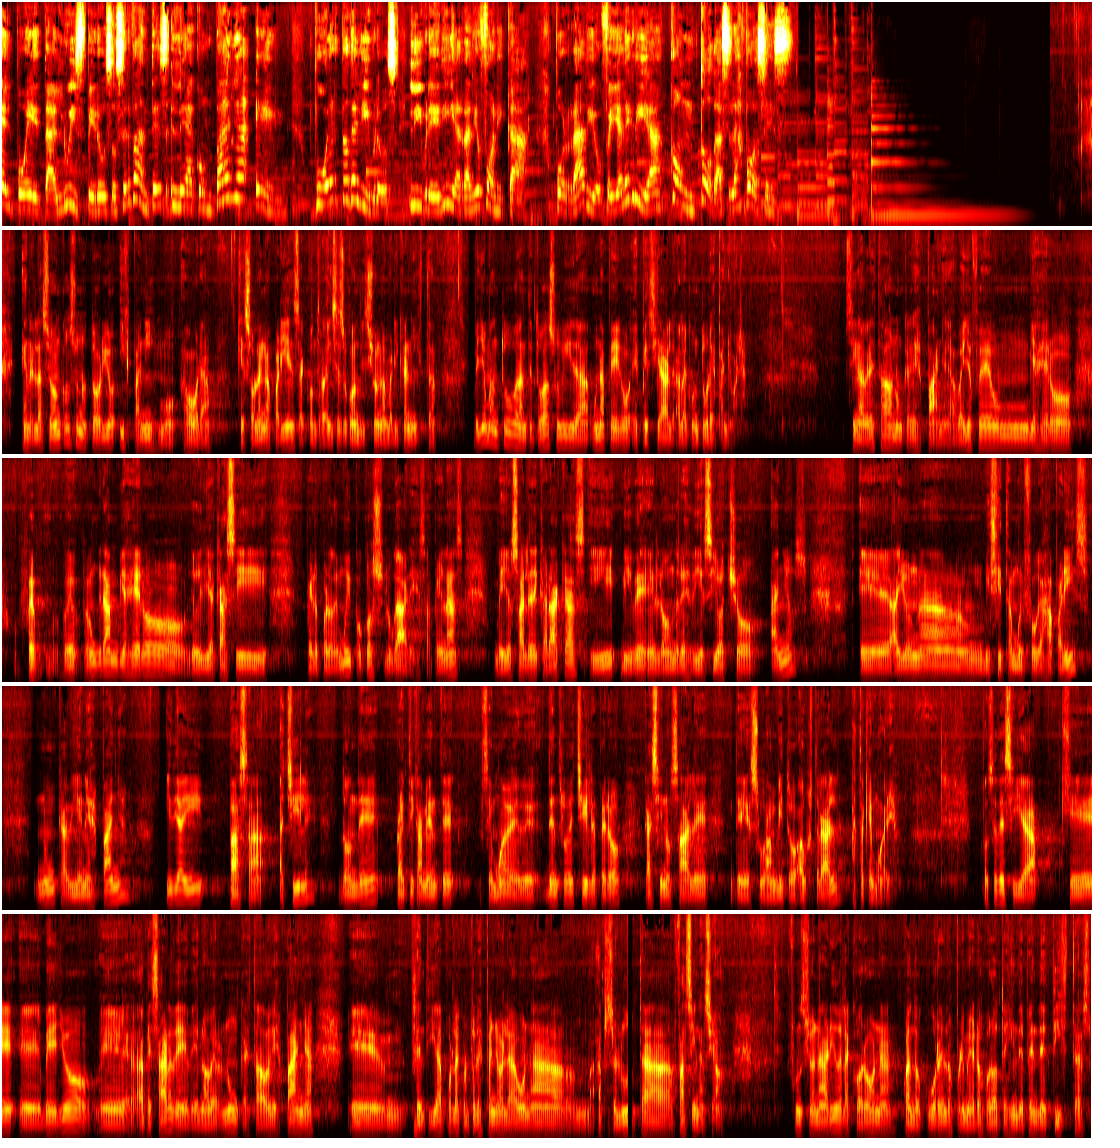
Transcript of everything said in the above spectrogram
El poeta Luis Peroso Cervantes le acompaña en Puerto de Libros, Librería Radiofónica, por Radio Fe y Alegría, con todas las voces. En relación con su notorio hispanismo ahora, que solo en apariencia contradice su condición americanista, Bello mantuvo durante toda su vida un apego especial a la cultura española sin haber estado nunca en España. Bello fue un viajero, fue, un gran viajero, yo diría casi, pero, pero de muy pocos lugares. Apenas Bello sale de Caracas y vive en Londres 18 años. Eh, hay una visita muy fugaz a París, nunca viene a España y de ahí pasa a Chile, donde prácticamente se mueve dentro de Chile, pero casi no sale de su ámbito austral hasta que muere. Entonces decía que eh, Bello, eh, a pesar de, no haber nunca estado en España, eh, sentía por la cultura española una absoluta fascinación. Funcionario de la corona, cuando ocurren los primeros brotes independentistas,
